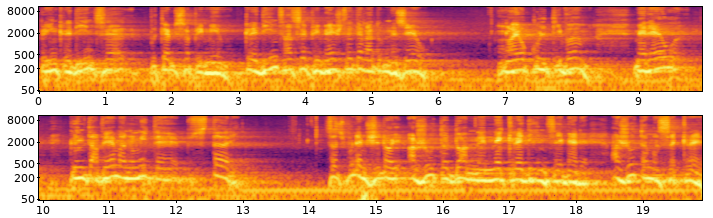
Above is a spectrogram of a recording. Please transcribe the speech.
prin credință, putem să primim. Credința se primește de la Dumnezeu. Noi o cultivăm mereu când avem anumite stări. Să spunem și noi, ajută, Doamne, necredinței mele, ajută-mă să cred,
